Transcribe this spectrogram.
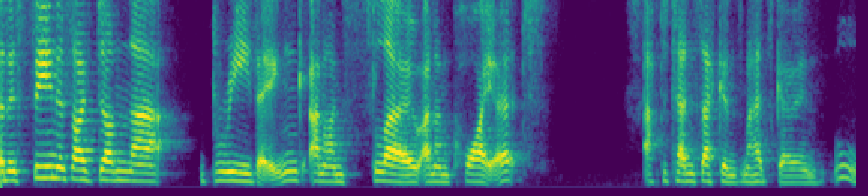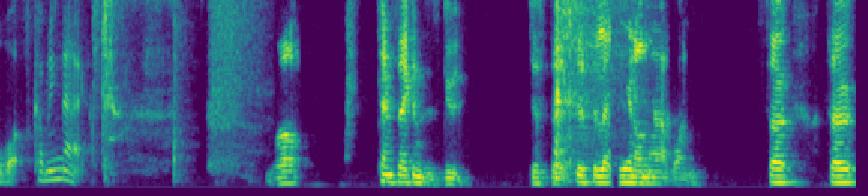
But as soon as I've done that breathing and I'm slow and I'm quiet, after 10 seconds, my head's going, oh, what's coming next? well, 10 seconds is good. Just to just to let you in on that one. So so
